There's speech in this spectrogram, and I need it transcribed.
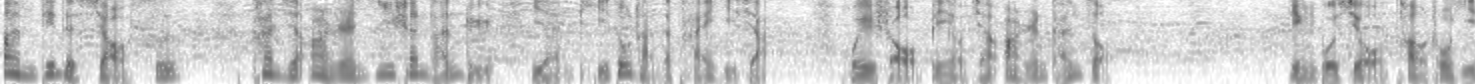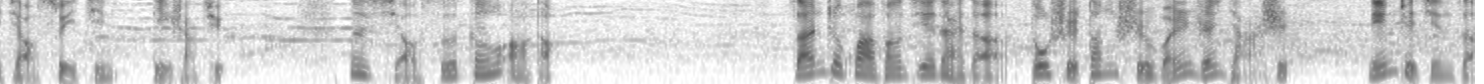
岸边的小厮看见二人衣衫褴褛，眼皮都懒得抬一下，挥手便要将二人赶走。丁不朽掏出一角碎金递上去，那小厮高傲道。咱这画舫接待的都是当世文人雅士，您这金子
